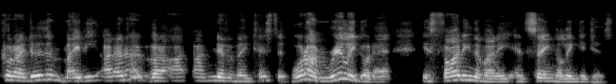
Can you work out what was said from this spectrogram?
could I do them? Maybe. I don't know, but I, have never been tested. What I'm really good at is finding the money and seeing the linkages.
